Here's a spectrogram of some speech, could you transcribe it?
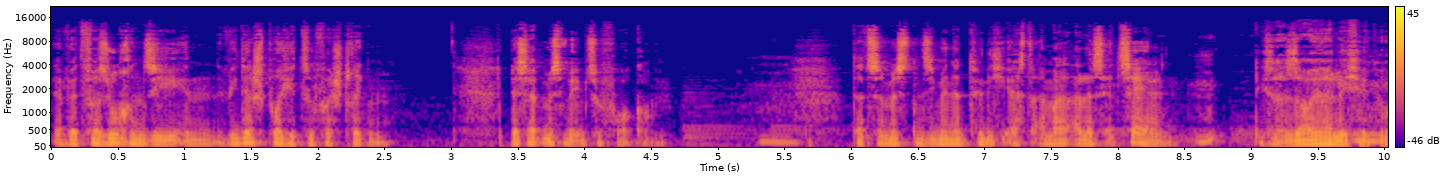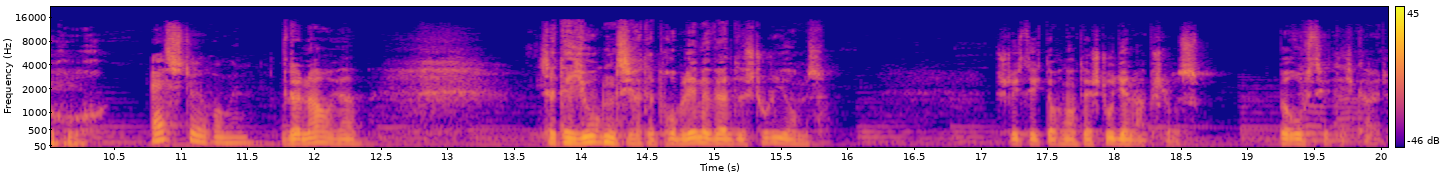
Er wird versuchen, sie in Widersprüche zu verstricken. Deshalb müssen wir ihm zuvorkommen. Dazu müssten Sie mir natürlich erst einmal alles erzählen. Dieser säuerliche Geruch. Essstörungen. Genau, ja. Seit der Jugend, sie hatte Probleme während des Studiums. Schließlich doch noch der Studienabschluss. Berufstätigkeit.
